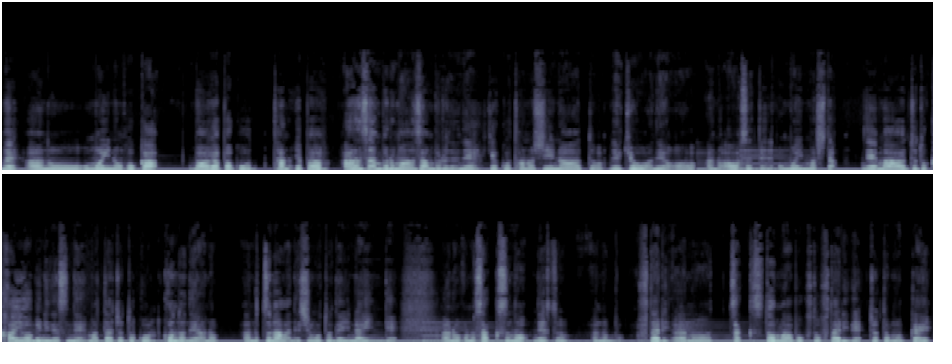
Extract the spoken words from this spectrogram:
ね、あの思いのほかまあ、やっぱこうたやっぱアンサンブルもアンサンブルでね結構楽しいなと、ね、今日はねあの合わせて思いました。でまあちょっと火曜日にですねまたちょっと今度ねあのあの妻がね仕事でいないんであのこのサックスのねあの2人あのサックスとまあ僕と2人でちょっともう一回、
